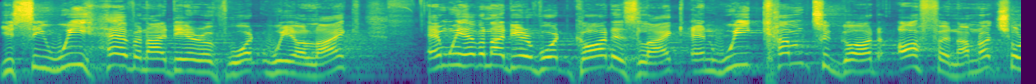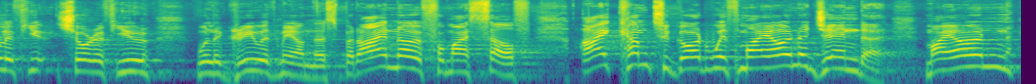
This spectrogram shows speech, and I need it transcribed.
You see, we have an idea of what we are like, and we have an idea of what God is like, and we come to God often. I'm not sure if you, sure if you will agree with me on this, but I know for myself, I come to God with my own agenda, my own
